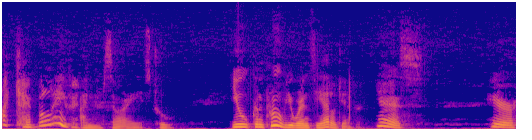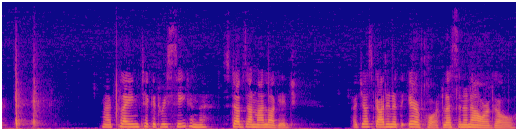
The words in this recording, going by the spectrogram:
I can't believe it. I'm sorry, it's true. You can prove you were in Seattle, Jennifer. Yes. Here. My plane ticket receipt and the stubs on my luggage. I just got in at the airport less than an hour ago.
